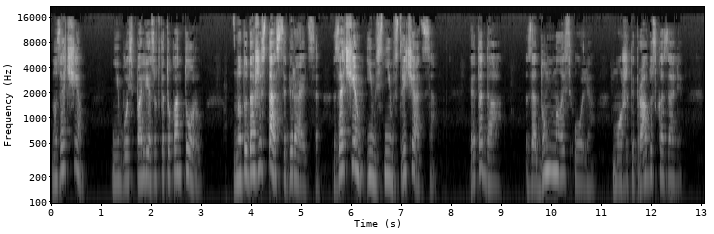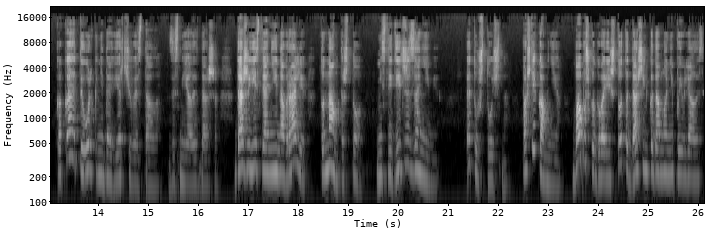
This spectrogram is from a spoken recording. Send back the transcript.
Но зачем?» «Небось, полезут в эту контору. Но туда же Стас собирается. Зачем им с ним встречаться? Это да, задумалась Оля. Может, и правду сказали. Какая ты, Олька, недоверчивая стала, засмеялась Даша. Даже если они и наврали, то нам-то что, не следить же за ними? Это уж точно. Пошли ко мне. Бабушка говорит, что-то Дашенька давно не появлялась.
